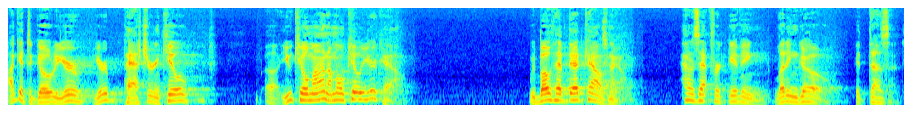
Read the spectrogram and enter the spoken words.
I get to go to your, your pasture and kill, uh, you kill mine, I'm going to kill your cow. We both have dead cows now. How does that forgiving, letting go? It doesn't.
